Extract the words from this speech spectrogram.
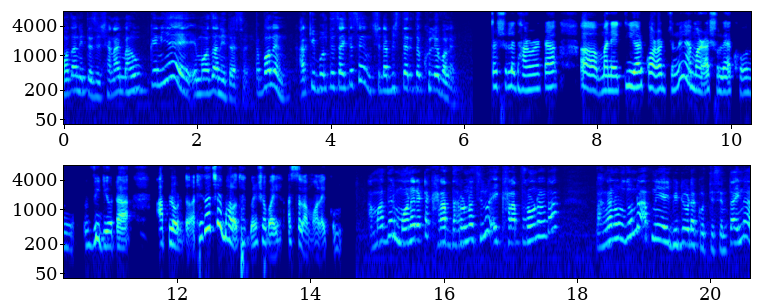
মজা নিতেছে। সানাই মাহবুবকে নিয়ে এ মজা নিতেছে। বলেন আর কি বলতে চাইতেছেন সেটা বিস্তারিত খুলে বলেন। আসলে ধারণাটা মানে ক্লিয়ার করার জন্য আমার আসলে এখন ভিডিওটা আপলোড দেওয়া। ঠিক আছে? ভালো থাকবেন সবাই। আসসালামু আলাইকুম। আমাদের মনের একটা খারাপ ধারণা ছিল। এই খারাপ ধারণাটা ভাঙানোর জন্য আপনি এই ভিডিওটা করতেছেন তাই না?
